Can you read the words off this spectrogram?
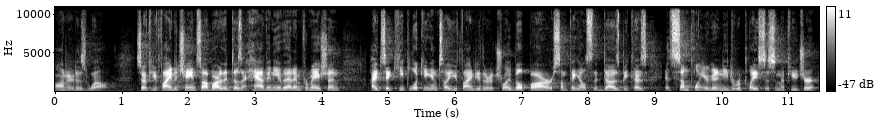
on it as well. So if you find a chainsaw bar that doesn't have any of that information, I'd say keep looking until you find either a Troy-Bilt bar or something else that does, because at some point you're gonna need to replace this in the future.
